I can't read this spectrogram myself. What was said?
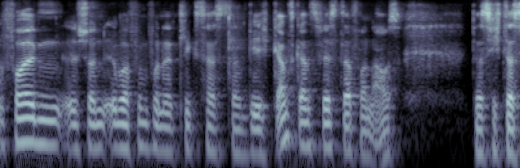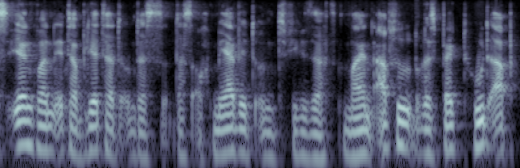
Folgen äh, schon über 500 Klicks hast, dann gehe ich ganz, ganz fest davon aus, dass sich das irgendwann etabliert hat und dass das auch mehr wird. Und wie gesagt, meinen absoluten Respekt, Hut ab.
